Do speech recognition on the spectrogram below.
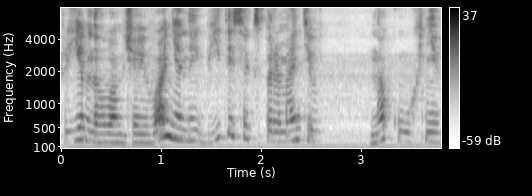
Приємного вам чаювання, не бійтеся експериментів на кухні.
